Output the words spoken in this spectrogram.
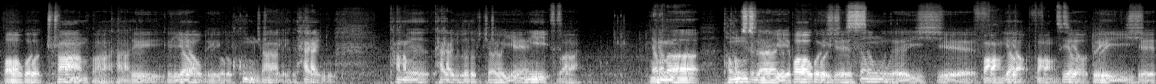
包括 Trump 啊，他对一个药物的一个控价的一个态度，他们的态度都比较严厉，是吧？那么同时呢，也包括一些生物的一些仿药、仿制药对一些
